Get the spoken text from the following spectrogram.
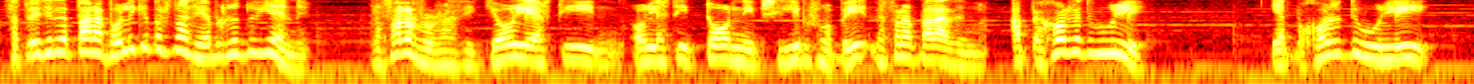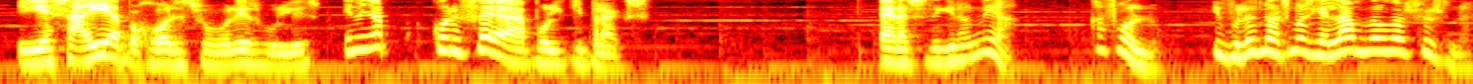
Θα το ήθελε πάρα πολύ και προσπαθεί, απλώς δεν του βγαίνει. Προφανώς προσπαθεί και όλοι αυτοί, όλοι αυτοί οι τόνοι υψηλοί που χρησιμοποιεί, να φέρω ένα παράδειγμα. Απεχώρησε από τη Βουλή. Η αποχώρηση από τη Βουλή, η ΕΣΑΗ αποχώρηση της ψηφοφορία Βουλής, είναι μια κορυφαία πολιτική πράξη. Πέρασε στην κοινωνία. Καθόλου. Οι βουλευτές μεταξύ μας γελάμε δεν θα τα ψηφίσουν.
